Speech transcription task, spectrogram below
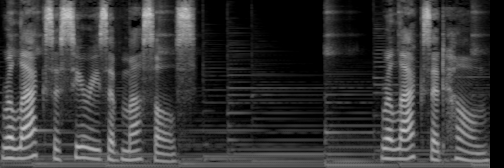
Relax a series of muscles. Relax at home.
